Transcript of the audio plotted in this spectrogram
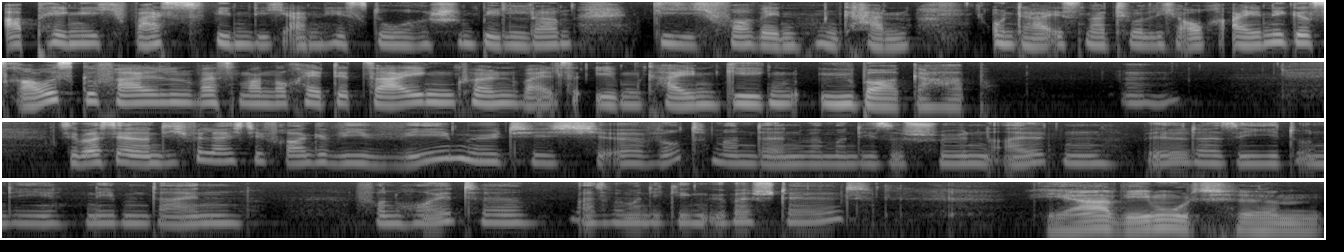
abhängig, was finde ich an historischen Bildern, die ich verwenden kann. Und da ist natürlich auch einiges rausgefallen, was man noch hätte zeigen können, weil es eben kein Gegenüber gab. Mhm. Sebastian, an dich vielleicht die Frage, wie wehmütig äh, wird man denn, wenn man diese schönen alten Bilder sieht und die neben deinen von heute, also wenn man die gegenüberstellt? Ja, Wehmut. Ähm,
